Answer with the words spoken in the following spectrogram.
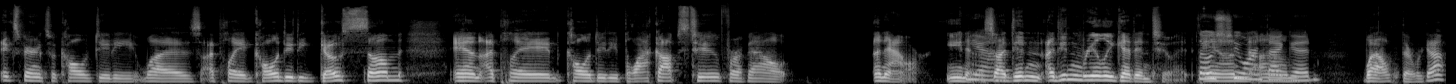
experience with Call of Duty was I played Call of Duty Ghosts some, and I played Call of Duty Black Ops two for about an hour. You know, Yeah. so I didn't I didn't really get into it. Those And, two aren't that um, good. Well, there we go.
